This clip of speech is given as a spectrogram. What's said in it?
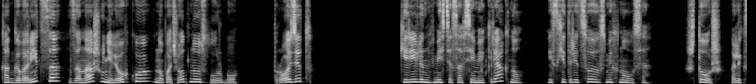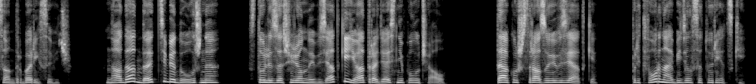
«Как говорится, за нашу нелегкую, но почетную службу. Прозит!» Кириллин вместе со всеми крякнул и с хитрецой усмехнулся. «Что ж, Александр Борисович, надо отдать тебе должное. Столь изощренной взятки я отродясь не получал. Так уж сразу и взятки. Притворно обиделся Турецкий.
